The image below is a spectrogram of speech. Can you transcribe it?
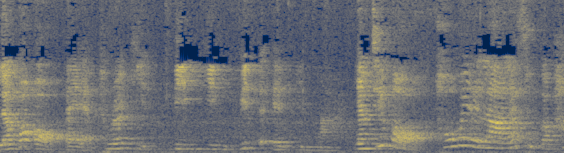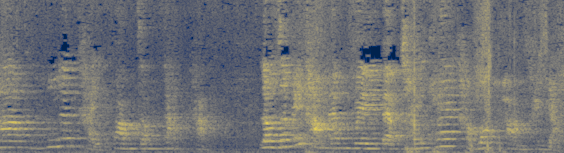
แล้วก็ออกแบบธุรกิจ begin with the end in mind อย่างที่บอกเพราะเวลาและสุขภาพเงื่อนไขความจำกัดค่ะ เราจะไม่ทำแอมเวย์แบบใช้แค่คำว่าความขยัน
